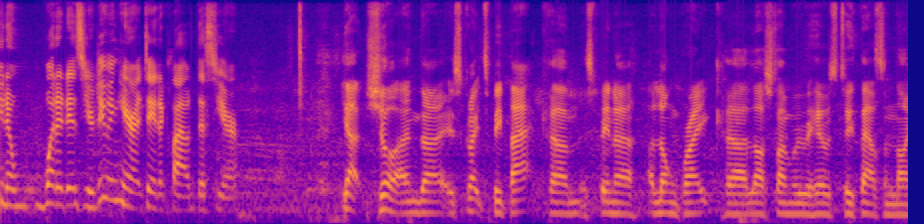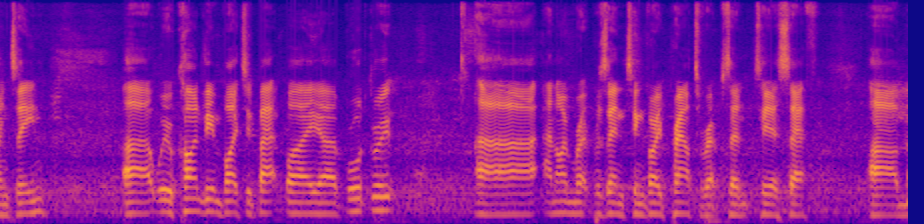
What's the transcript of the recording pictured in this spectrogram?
you know what it is you're doing here at Data Cloud this year? Yeah, sure, and uh, it's great to be back. Um, it's been a, a long break. Uh, last time we were here was 2019. Uh, we were kindly invited back by uh, Broad Group, uh, and I'm representing, very proud to represent TSF um,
